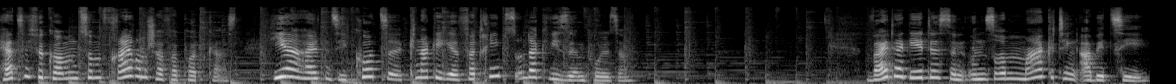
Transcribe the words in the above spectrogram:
Herzlich willkommen zum Freiraumschaffer Podcast. Hier erhalten Sie kurze, knackige Vertriebs- und Akquiseimpulse. Weiter geht es in unserem Marketing-ABC.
